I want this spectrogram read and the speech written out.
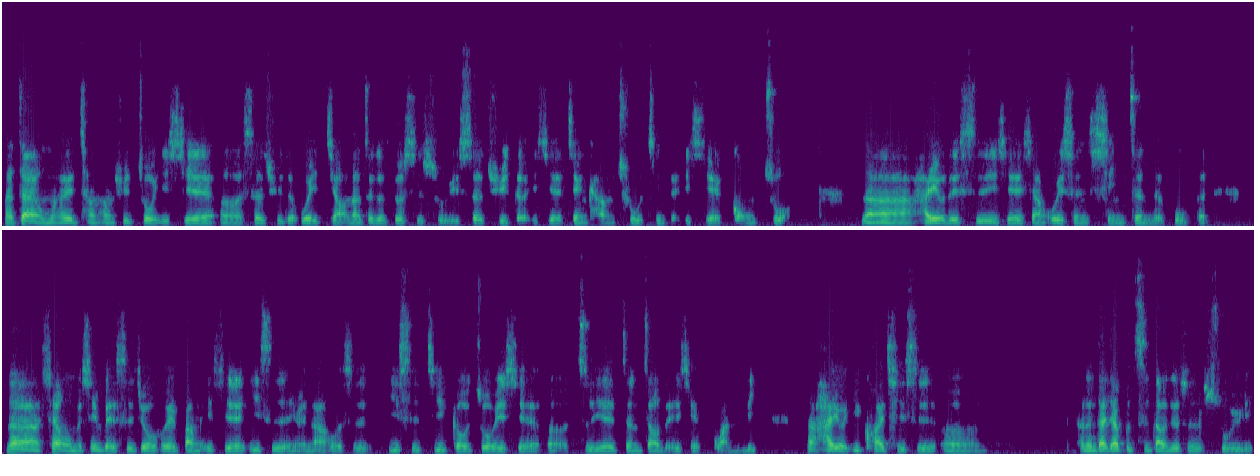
那再来我们会常常去做一些呃社区的卫教，那这个就是属于社区的一些健康促进的一些工作。那还有的是一些像卫生行政的部分。那像我们新北市就会帮一些医师人员啊，或是医师机构做一些呃职业证照的一些管理。那还有一块其实呃，可能大家不知道，就是属于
